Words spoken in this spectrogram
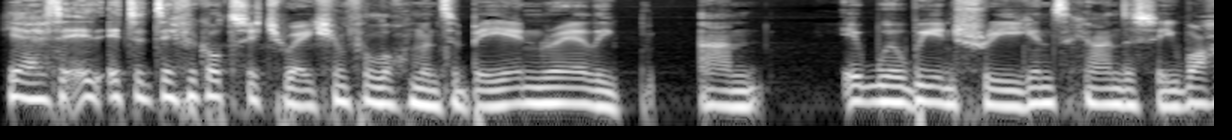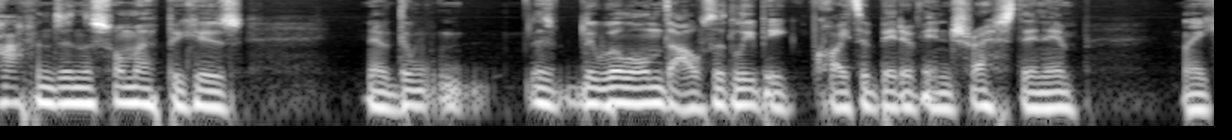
yeah, it's, it, it's a difficult situation for Lookman to be in, really, and it will be intriguing to kind of see what happens in the summer because you know there, there will undoubtedly be quite a bit of interest in him. Like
